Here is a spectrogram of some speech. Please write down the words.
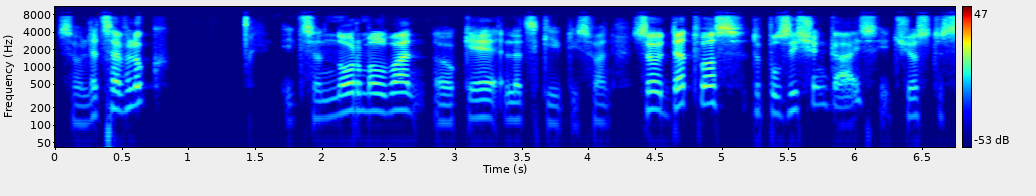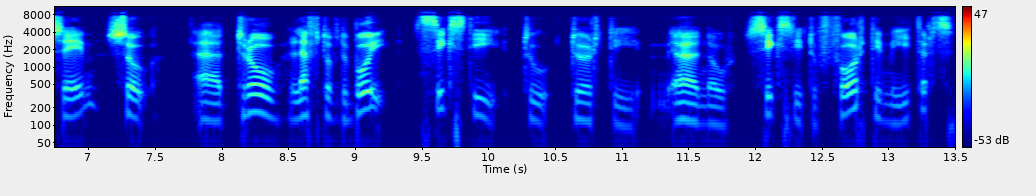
So let's have a look. It's a normal one. Okay, let's keep this one. So that was the position, guys. It's just the same. So uh, throw left of the buoy, 60 to 30, uh, no, 60 to 40 meters.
